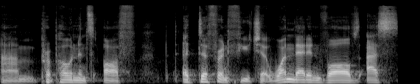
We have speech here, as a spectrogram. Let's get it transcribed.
um, proponents of a different future, one that involves us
